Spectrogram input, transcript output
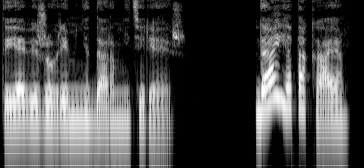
Ты, я вижу, времени даром не теряешь. Да, я такая.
